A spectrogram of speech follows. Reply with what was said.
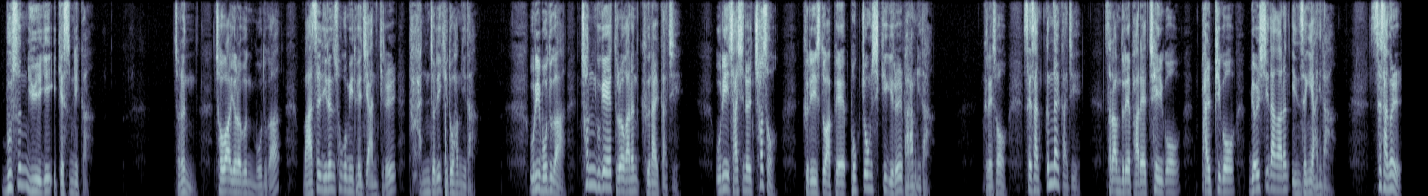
무슨 유익이 있겠습니까? 저는 저와 여러분 모두가 맛을 잃은 소금이 되지 않기를 간절히 기도합니다. 우리 모두가 천국에 들어가는 그날까지 우리 자신을 쳐서 그리스도 앞에 복종시키기를 바랍니다. 그래서 세상 끝날까지 사람들의 발에 채이고 밟히고 멸시당하는 인생이 아니라 세상을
